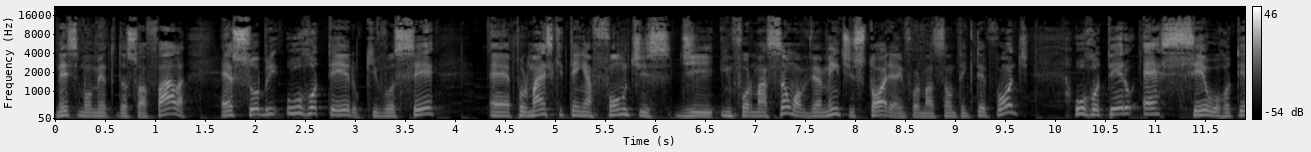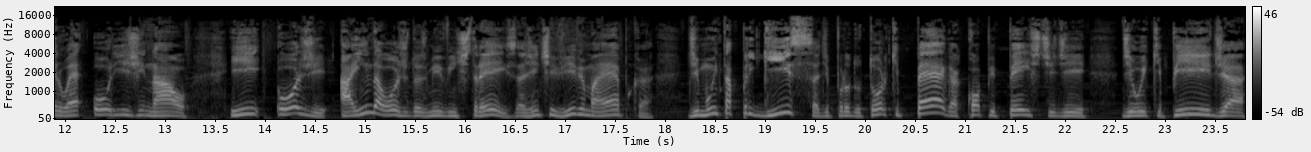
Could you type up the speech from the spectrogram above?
nesse momento da sua fala, é sobre o roteiro, que você é, por mais que tenha fontes de informação, obviamente, história, informação tem que ter fonte, o roteiro é seu, o roteiro é original. E hoje, ainda hoje, 2023, a gente vive uma época de muita preguiça de produtor que pega copy-paste de, de Wikipedia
